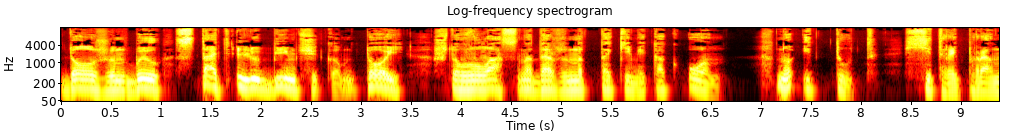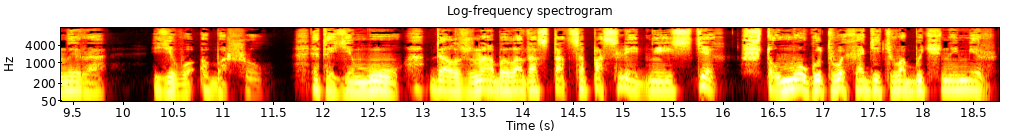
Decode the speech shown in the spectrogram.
должен был стать любимчиком той, что властна даже над такими, как он. Но и тут хитрый проныра его обошел. Это ему должна была достаться последняя из тех, что могут выходить в обычный мир.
